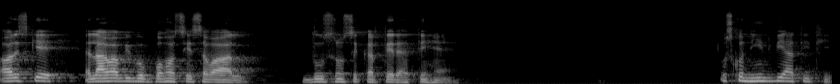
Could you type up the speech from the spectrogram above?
اور اس کے علاوہ بھی وہ بہت سے سوال دوسروں سے کرتے رہتے ہیں۔ اس کو نیند بھی آتی تھی۔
